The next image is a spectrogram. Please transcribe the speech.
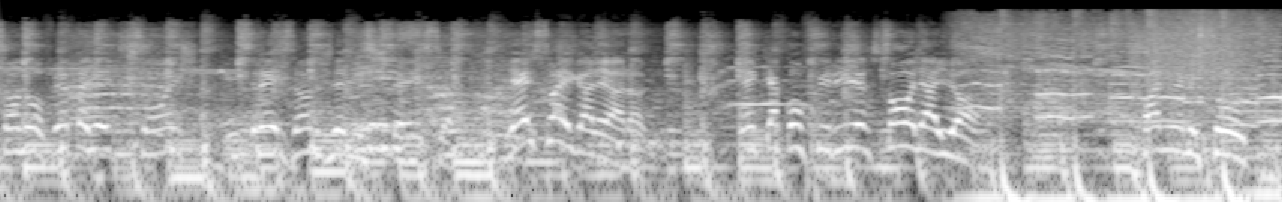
São 90 edições em três anos de existência. E é isso aí, galera. Quem quer conferir, só olhar aí, ó. Fanny Souto.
